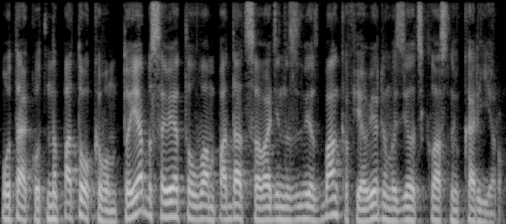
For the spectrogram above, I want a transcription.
вот так вот на потоковом, то я бы советовал вам податься в один из инвестбанков, я уверен, вы сделаете классную карьеру.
